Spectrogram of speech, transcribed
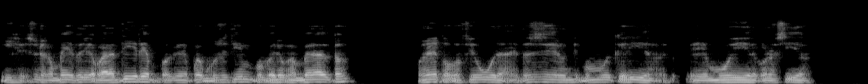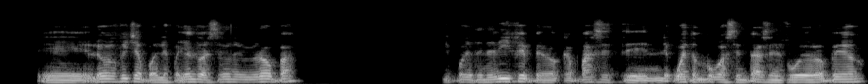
y es una campaña histórica para Tigre, porque después de mucho tiempo pero un campeonato con él como figura. Entonces era un tipo muy querido, eh, muy reconocido. Eh, luego ficha por el Español de Barcelona en Europa, después de Tenerife, pero capaz este, le cuesta un poco asentarse en el fútbol europeo,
